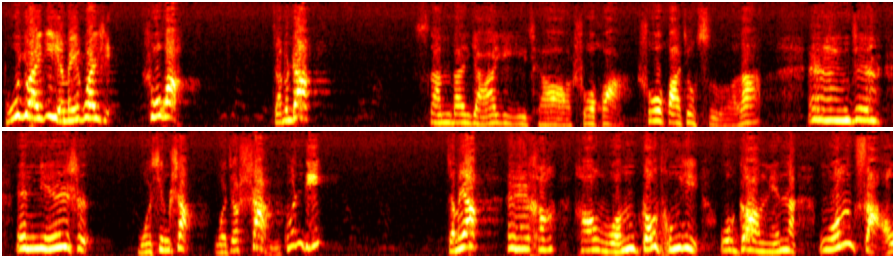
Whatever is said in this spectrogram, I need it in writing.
不愿意也没关系，说话，怎么着？三班衙役一瞧，说话说话就死了。嗯，这您是，我姓尚，我叫上官迪。怎么样？嗯，好好，我们都同意。我告诉您呢，我们早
